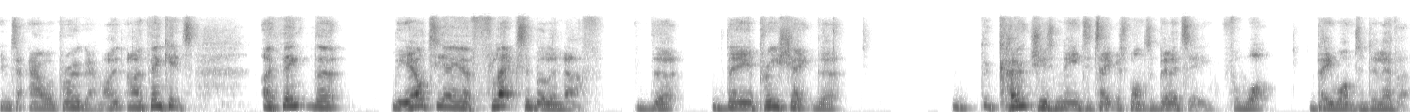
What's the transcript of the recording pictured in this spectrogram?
into our program. I, and I think it's, I think that the LTA are flexible enough that they appreciate that the coaches need to take responsibility for what they want to deliver.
